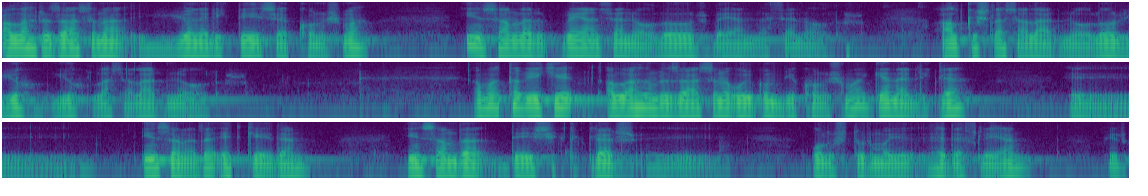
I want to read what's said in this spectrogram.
Allah rızasına yönelik değilse konuşma, insanlar beğense ne olur, beğenmese ne olur? Alkışlasalar ne olur, yuh yuhlasalar ne olur? Ama tabii ki Allah'ın rızasına uygun bir konuşma genellikle e, insana da etki eden, insanda değişiklikler e, oluşturmayı hedefleyen bir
